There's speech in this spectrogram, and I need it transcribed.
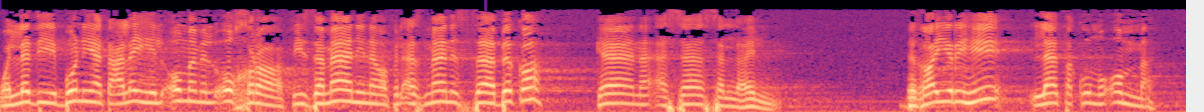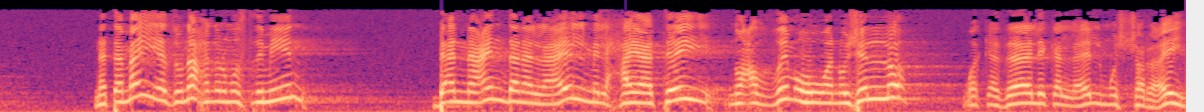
والذي بنيت عليه الأمم الأخرى في زماننا وفي الأزمان السابقة كان أساس العلم. بغيره لا تقوم أمة. نتميز نحن المسلمين بأن عندنا العلم الحياتي نعظمه ونجله وكذلك العلم الشرعي.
